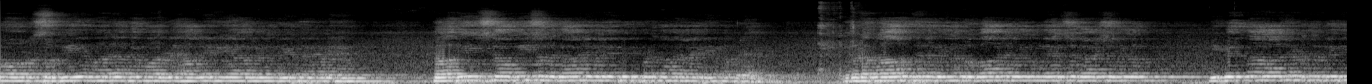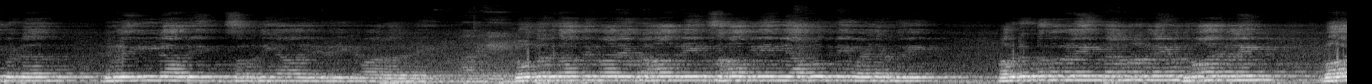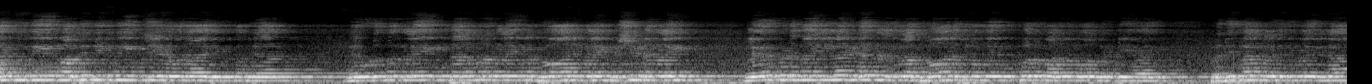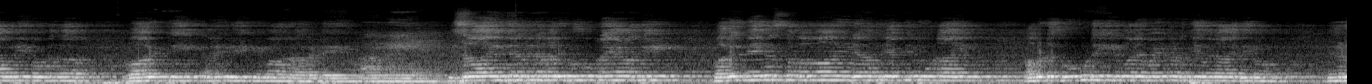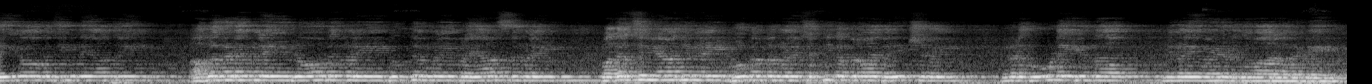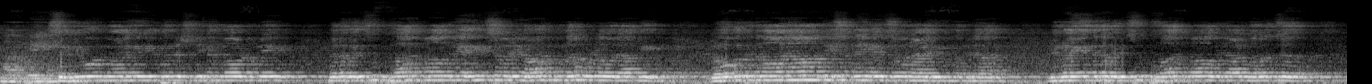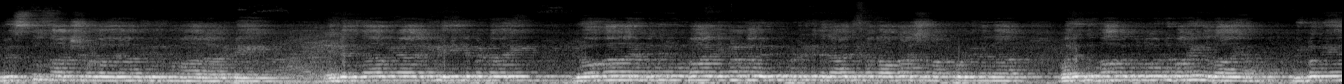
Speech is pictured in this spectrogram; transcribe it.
Senhor, subia കാതീശ് കാതീശ് എന്ന ഗാനങ്ങളിൽ പ്രീതിപ്പെടുന്നവനായിരിക്കും നമ്പുരാൻ നിങ്ങളുടെ ഈ പെരുന്നാൾ ആചരണത്തിൽ പ്രീതിപ്പെട്ട് നിങ്ങളെല്ലാവരെയും സമൃദ്ധിയായി അനുഗ്രഹിക്കുമാറാകട്ടെ ഗോത്രപിതാക്കന്മാരെ അബ്രഹാമിനെയും സഹാബിനെയും യാക്കോബിനെയും വഴിനടത്തുകയും അവരുടെ കുടുംബങ്ങളെയും തലമുറകളെയും അധ്വാനങ്ങളെയും വാഴ്ത്തുകയും വർദ്ധിപ്പിക്കുകയും ചെയ്തവനായ ദൈവത്തമ്പുരാൻ ഏർപ്പെടുന്ന എല്ലാ ഇടങ്ങളിലുള്ള അധ്വാനത്തിനും മുപ്പതും അറുപതോറും ഇരട്ടിയായി പ്രതിഫലം നൽകി നിങ്ങളെല്ലാവരെയും അവിടുന്ന് വാഴ്ത്തി അനുഗ്രഹിക്കുമാറാകട്ടെ. ഇസ്രായേൽ ജനത്തിന്റെ പരിഭൂമി പ്രയാണത്തിൽ പകൽ മേഘസ്തംഭമായും രാത്രി അഗ്നിത്തൂണായും അവരുടെ കൂടെ വരെ വഴി നടത്തിയവനായ ദൈവം നിങ്ങളുടെ ഈ ലോക ജീവിതയാത്രയിൽ അപകടങ്ങളെയും രോഗങ്ങളെയും ദുഃഖങ്ങളെയും പ്രയാസങ്ങളെയും പകർച്ചവ്യാധികളെയും ഭൂകമ്പങ്ങളെയും ശക്തികപരമായ പരീക്ഷകളിൽ നിങ്ങളുടെ നിങ്ങളെ വഴിനടത്തുമാറാകട്ടെ സിഹിയോൻ മാളികയിൽ തന്റെ പരിശുദ്ധാത്മാവിനെ അയച്ചവരെ ആത്മനിറവുള്ളവരാക്കി ലോകത്തിന്റെ നാനാദേശത്തെ അയച്ചവനായിരിക്കുന്നവരാൻ നിങ്ങളെ തന്റെ പരിശുദ്ധാത്മാവിനാൽ നിറച്ച് ക്രിസ്തു സാക്ഷ്യമുള്ളവരാക്കി തീർക്കുമാറാകട്ടെ. എന്റെ പിതാവിനാൽ അനുഗ്രഹിക്കപ്പെട്ടവരെ ലോകാരംഭത്തിന് മുമ്പായി നിങ്ങൾക്ക് ഒരുക്കപ്പെട്ടിരിക്കുന്ന രാജ്യം എന്ന അവകാശം അപ്പോൾ വലതുഭാഗത്തുള്ളവരോട് പറയുന്നതായ ഇപ്പമേറിയ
